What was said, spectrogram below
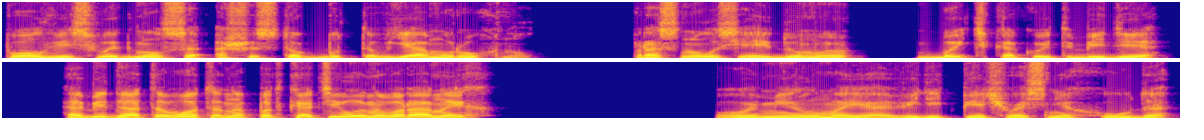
пол весь выгнулся, а шесток будто в яму рухнул. Проснулась я и думаю, быть какой-то беде. А беда-то вот она, подкатила на вороных. Ой, мила моя, видеть печь во сне худо,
